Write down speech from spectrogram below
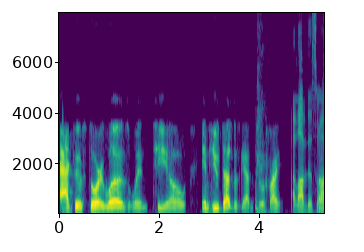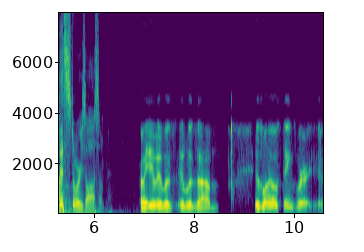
active story was when T.O. and Hugh Douglas got into a fight. I love this one. This story's awesome. I mean, it, it was it was um it was one of those things where uh,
